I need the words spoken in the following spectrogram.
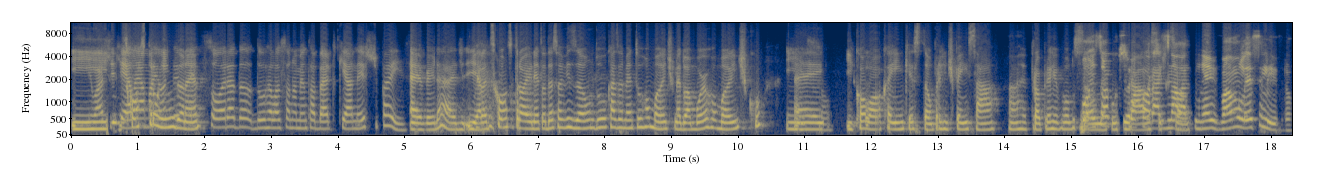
E Eu acho que desconstruindo, ela é a né? Do, do relacionamento aberto que há neste país. É verdade. E ela desconstrói, né, toda essa visão do casamento romântico, né, do amor romântico. Isso. É, e coloca aí em questão para a gente pensar a própria revolução Põe né, cultural. Põe sua coragem na latinha e vamos ler esse livro.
